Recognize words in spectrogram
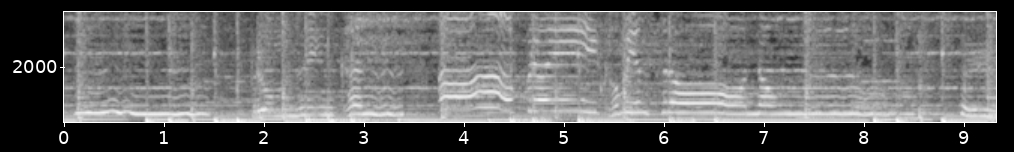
តព្រមលៀងខិនអើប្រៃគ្មានស្រនងឬ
